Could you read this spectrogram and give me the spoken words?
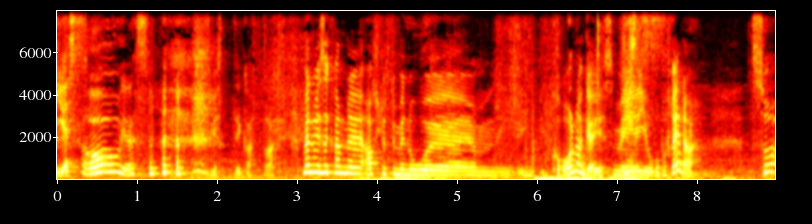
yes. Oh yes. Fytti katta. Men hvis jeg kan eh, avslutte med noe eh, koronagøy som vi Yes. gjorde på fredag. Så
